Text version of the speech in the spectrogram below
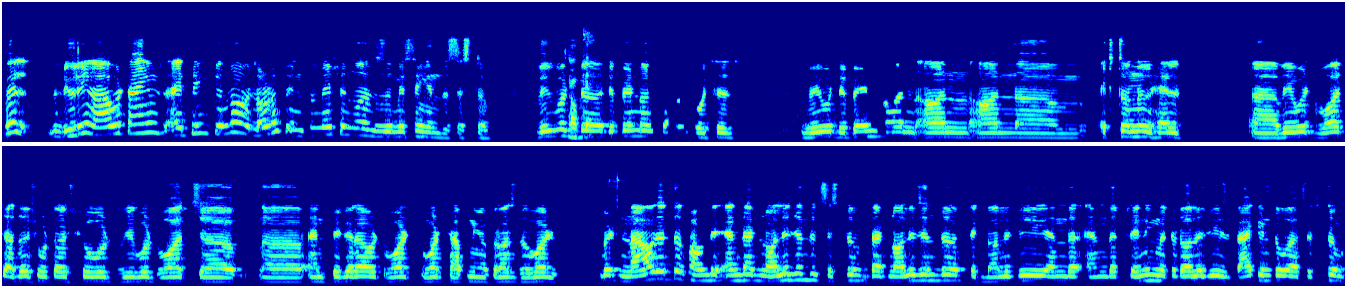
Well, during our times, I think you know a lot of information was missing in the system. We would okay. uh, depend on coaches. We would depend on on on um, external help. Uh, we would watch other shooters shoot. We would watch uh, uh and figure out what what's happening across the world. But now that the foundation and that knowledge and the system, that knowledge and the technology and the and the training methodology is back into our system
